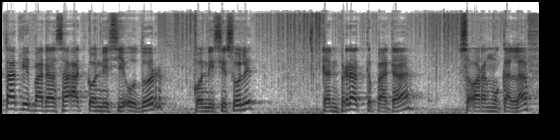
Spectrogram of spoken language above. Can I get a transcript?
tetapi pada saat kondisi udur kondisi sulit dan berat kepada seorang mukallaf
